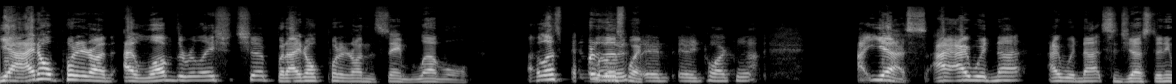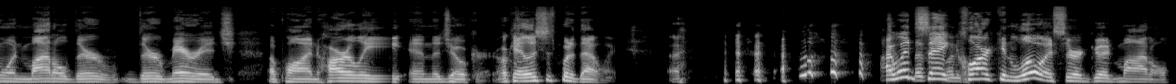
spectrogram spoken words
yeah, I don't put it on. I love the relationship, but I don't put it on the same level. Uh, let's And put it this way. and, and Clark Kent. Uh, yes, I, I would not. I would not suggest anyone model their their marriage upon Harley and the Joker. Okay, let's just put it that way. Uh, I would That's say funny. Clark and Lois are a good model,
